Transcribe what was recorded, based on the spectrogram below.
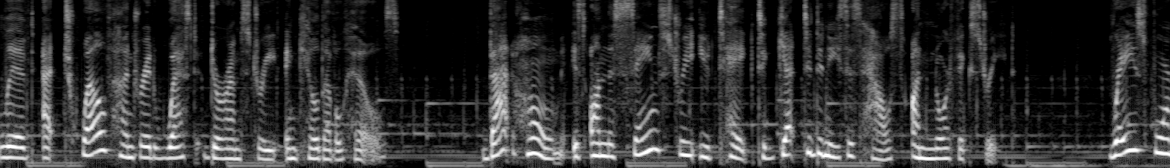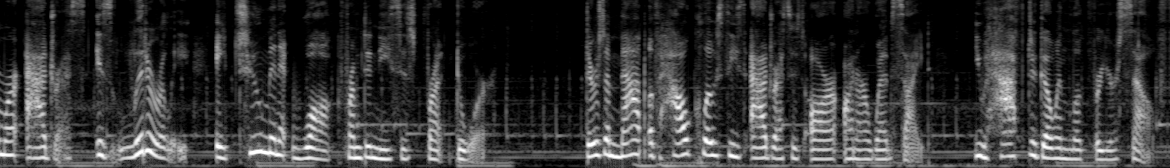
lived at 1200 West Durham Street in Kill Hills. That home is on the same street you take to get to Denise's house on Norfolk Street. Ray's former address is literally a two minute walk from Denise's front door. There's a map of how close these addresses are on our website. You have to go and look for yourself.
